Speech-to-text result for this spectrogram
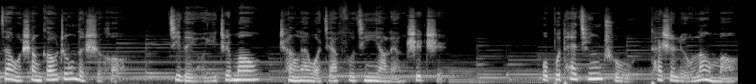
在我上高中的时候，记得有一只猫常来我家附近要粮食吃。我不太清楚它是流浪猫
